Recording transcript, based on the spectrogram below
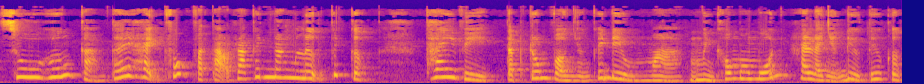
xu hướng cảm thấy hạnh phúc và tạo ra cái năng lượng tích cực. Thay vì tập trung vào những cái điều mà mình không mong muốn hay là những điều tiêu cực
